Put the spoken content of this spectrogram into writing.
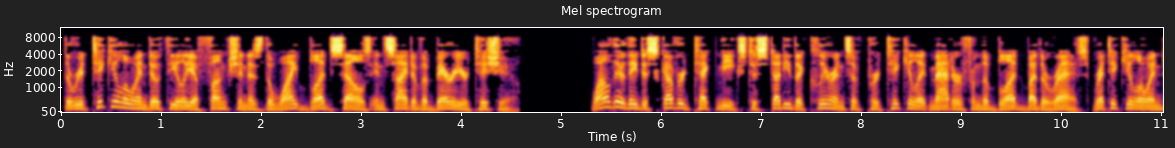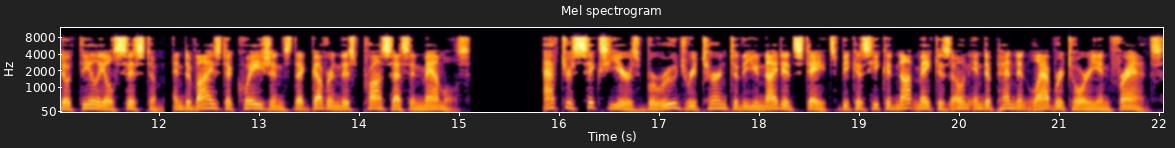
The reticuloendothelia function is the white blood cells inside of a barrier tissue. While there they discovered techniques to study the clearance of particulate matter from the blood by the res reticuloendothelial system, and devised equations that govern this process in mammals. After six years Baruj returned to the United States because he could not make his own independent laboratory in France.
